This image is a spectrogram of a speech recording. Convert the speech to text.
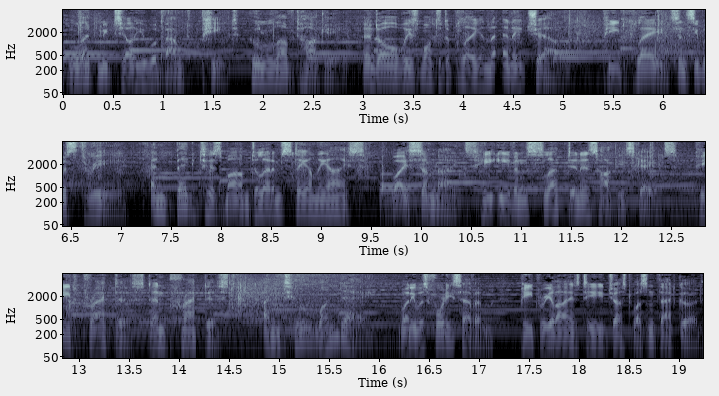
Let me tell you about Pete, who loved hockey and always wanted to play in the NHL. Pete played since he was three and begged his mom to let him stay on the ice. Why, some nights he even slept in his hockey skates. Pete practiced and practiced until one day, when he was 47, Pete realized he just wasn't that good.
